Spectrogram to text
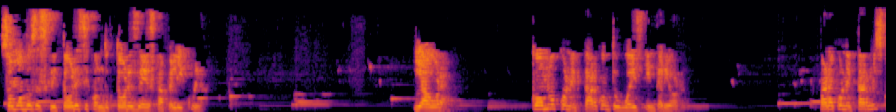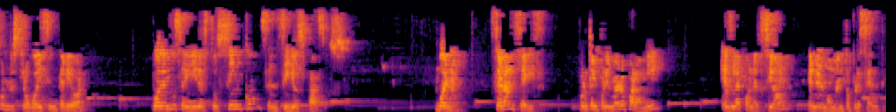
somos los escritores y conductores de esta película. Y ahora, ¿cómo conectar con tu Waze interior? Para conectarnos con nuestro Waze interior, podemos seguir estos cinco sencillos pasos. Bueno, serán seis, porque el primero para mí es la conexión en el momento presente.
